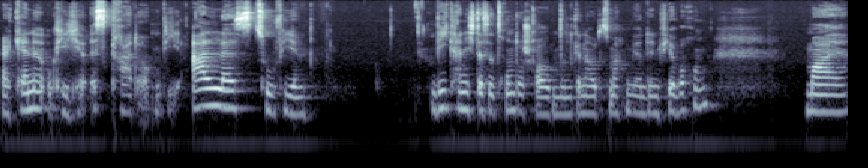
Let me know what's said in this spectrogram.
erkenne, okay, hier ist gerade irgendwie alles zu viel wie kann ich das jetzt runterschrauben? Und genau das machen wir in den vier Wochen. Mal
